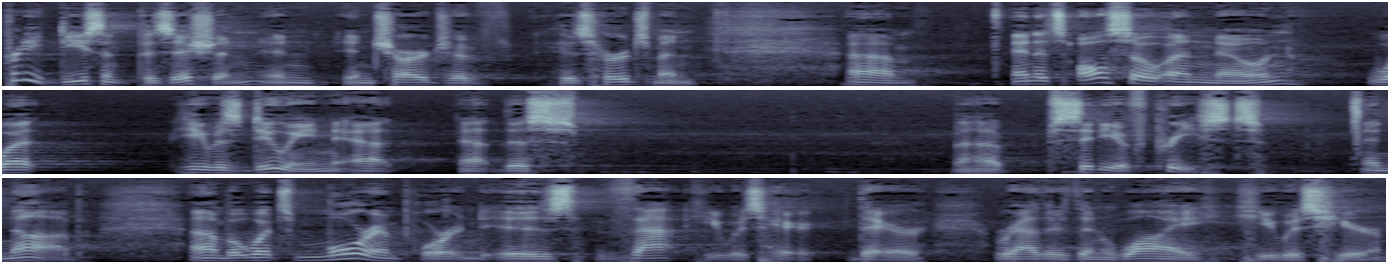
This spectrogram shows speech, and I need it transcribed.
pretty decent position in, in charge of his herdsmen. Um, and it's also unknown what he was doing at, at this uh, city of priests in Nob. Um, but what's more important is that he was here, there rather than why he was here.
